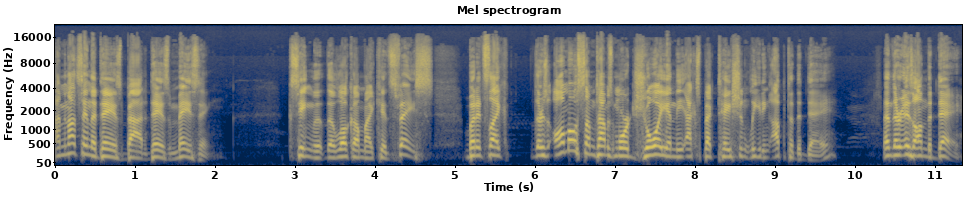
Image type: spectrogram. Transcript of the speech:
I'm not saying the day is bad, the day is amazing, seeing the, the look on my kid's face, but it's like there's almost sometimes more joy in the expectation leading up to the day than there is on the day.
